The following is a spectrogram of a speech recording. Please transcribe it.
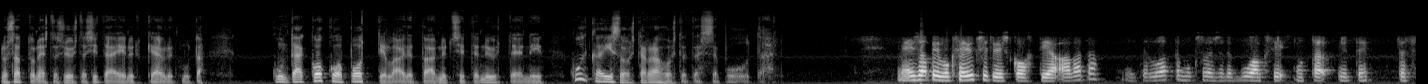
No sattuneesta syystä sitä ei nyt käynyt, mutta kun tämä koko potti laitetaan nyt sitten yhteen, niin kuinka isoista rahoista tässä puhutaan? Me ei sopimuksen yksityiskohtia avata niiden luottamuksellisuuden vuoksi, mutta nyt tässä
